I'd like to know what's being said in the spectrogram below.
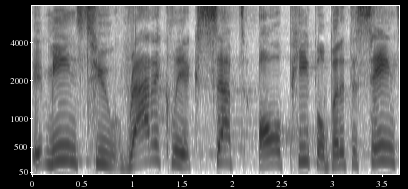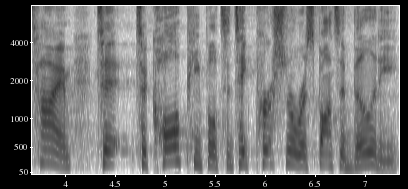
It means to radically accept all people, but at the same time, to, to call people to take personal responsibility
